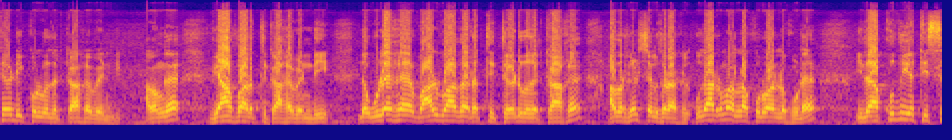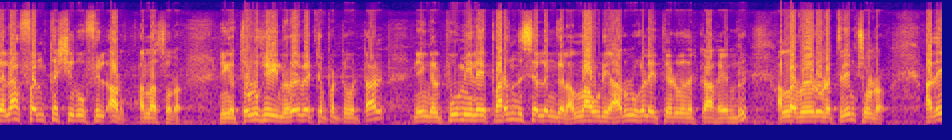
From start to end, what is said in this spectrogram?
தேடிக்கொள்வதற்காக வேண்டி. அவங்க வியாபாரத்துக்காக வேண்டி இந்த உலக வாழ்வாதாரத்தை தேடுவதற்காக அவர்கள் செல்கிறார்கள். உதாரணமாக அல்லாஹ் குர்வானில் கூட இதா குதியத்தி செலா ஃபந்தஷிரு ஃபில் அர்த். அல்லாஹ் சொல்கிறார் நீங்கள் தொழுகை நிறைவேற்றப்பட்டு விட்டால் நீங்கள் பூமியிலே பறந்து செல்லுங்கள். அல்லாவுடைய அருள்களை தேடுவதற்காக என்று அல்லாஹ் வேறு இடத்திலையும் சொல்கிறான் அதே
